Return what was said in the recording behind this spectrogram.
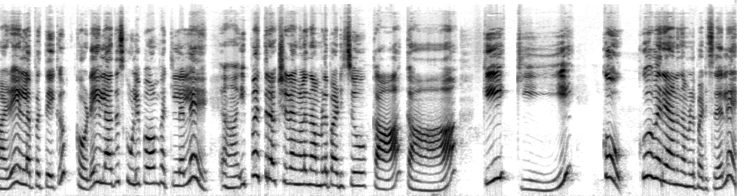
മഴയുള്ളപ്പോഴത്തേക്കും കുടയില്ലാതെ സ്കൂളിൽ പോകാൻ പറ്റില്ലല്ലേ? ഇപ്പം എത്ര അക്ഷരങ്ങൾ നമ്മൾ പഠിച്ചു? കാ കാ കീ കീ കൂ. കൂ വരെയാണ് നമ്മൾ പഠിച്ചത് അല്ലേ?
